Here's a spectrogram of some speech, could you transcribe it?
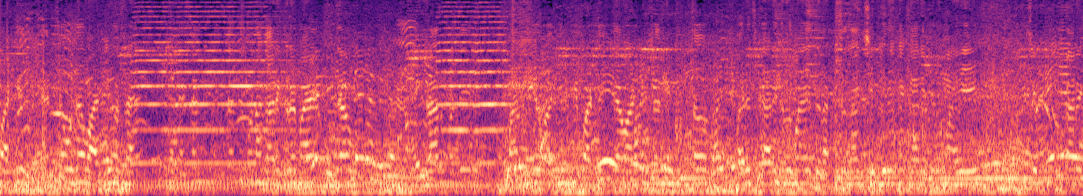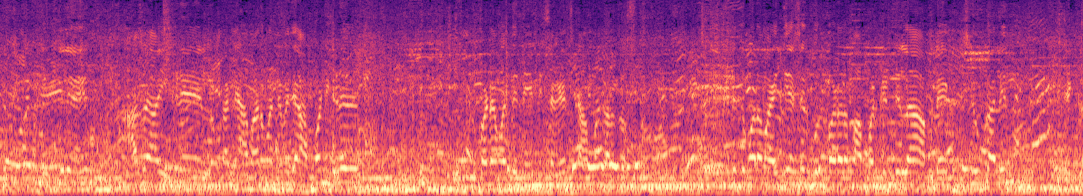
पाटील यांचा उद्या वाढदिवस आहे. कार्यक्रम आहे. उद्या विरारमध्ये माननीय राजीवजी पाटील त्या वाढदिवसानिमित्त बरेच कार्यक्रम आहेत. रक्तदान शिबिराचा कार्यक्रम आहे. असे कार्यक्रम आपण घेतलेले आहेत. आज इकडे लोकांनी आभार मानले. म्हणजे आपण इकडे फुलपाड्यामध्ये नेहमी सगळेच कामं करत असतो. आणि इकडे तुम्हाला माहिती असेल फुलपाड्याला पापडखिंडीला आपले शिवकालीन एक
